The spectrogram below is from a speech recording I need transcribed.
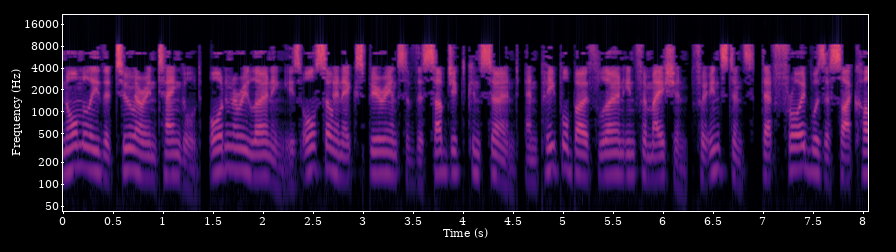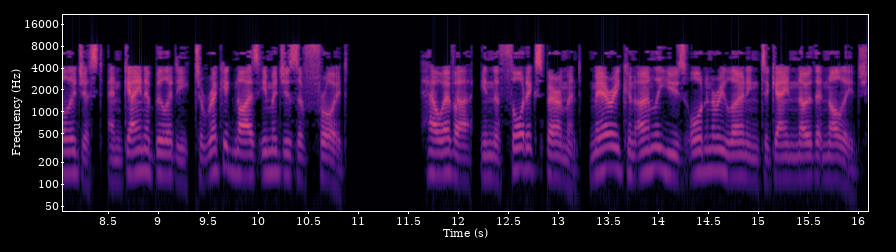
Normally the two are entangled. Ordinary learning is also an experience of the subject concerned, and people both learn information for instance, that Freud was a psychologist and gain ability to recognize images of Freud. However, in the thought experiment, Mary can only use ordinary learning to gain know that knowledge.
